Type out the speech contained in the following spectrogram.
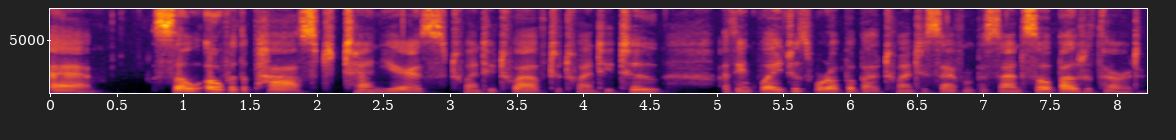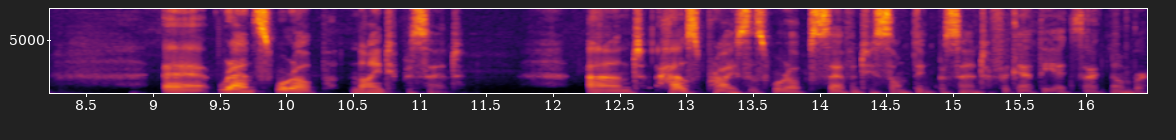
Um, so over the past 10 years, 2012 to 22, I think wages were up about 27%, so about a third. Uh, rents were up 90%, and house prices were up 70 something percent. I forget the exact number.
